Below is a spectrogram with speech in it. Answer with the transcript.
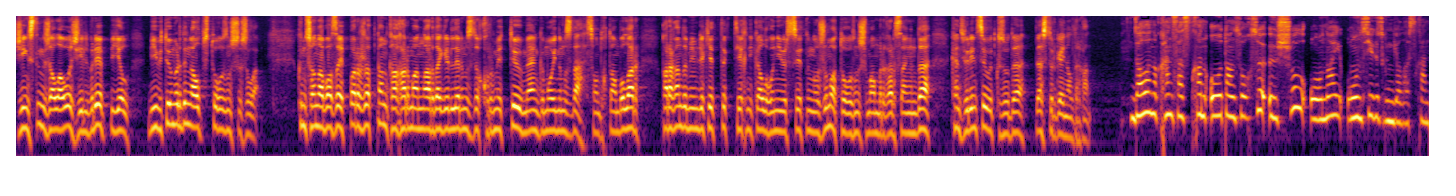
жеңістің жалауы желбіреп биыл бейбіт өмірдің 69 жылы. Күн санап азайып бара жатқан қаһарман ардагерлерімізді құрметтеу мәңгі мойнымызда. Сондықтан болар Қарағанды мемлекеттік техникалық университетінің ұжымы 9 мамыр қарсаңында конференция өткізуді дәстүрге айналдырған. Даланы қан сасытқан ұлы отан соғысы 3 жыл 10 ай 18 күнге ұласқан.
